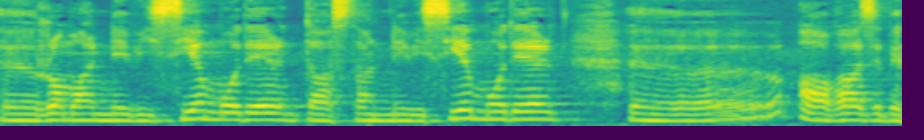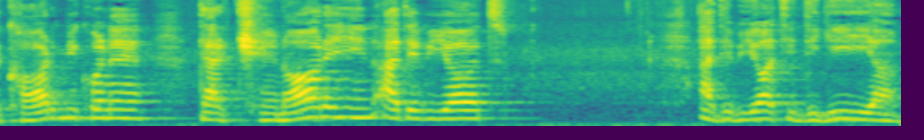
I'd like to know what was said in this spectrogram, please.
رمان نویسی مدرن داستان نویسی مدرن آغاز به کار می‌کنه. در کنار این ادبیات ادبیات دیگه هم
